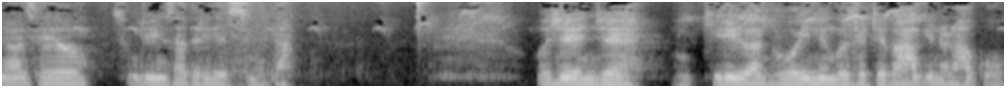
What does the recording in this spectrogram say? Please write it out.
안녕하세요. 승주 인사드리겠습니다. 어제 이제 길이가 누워 있는 것을 제가 확인을 하고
